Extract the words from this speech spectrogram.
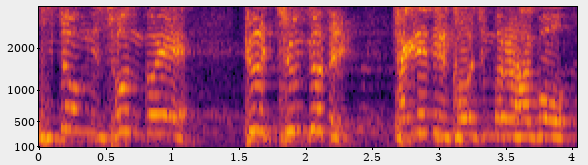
부정선거의 그 증거들 자기네들이 거짓말을 하고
